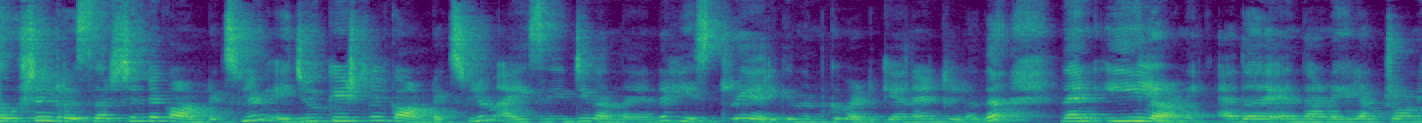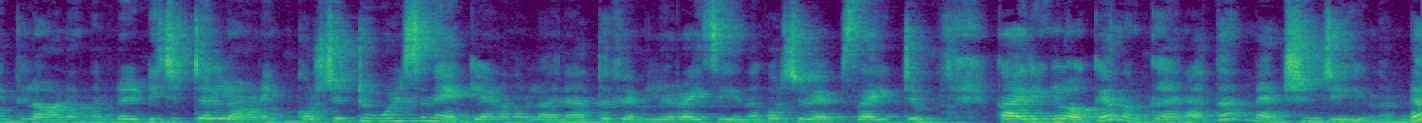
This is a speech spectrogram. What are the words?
സോഷ്യൽ റിസർച്ചിന്റെ കോൺടെക്സ്റ്റിലും എഡ്യൂക്കേഷണൽ കോൺടെക്സ്റ്റിലും ഐ സി ടി വന്നതിന്റെ ഹിസ്റ്ററി ആയിരിക്കും നമുക്ക് പഠിക്കാനായിട്ടുള്ളത്. ദെൻ ഇ ലേണിംഗ് അത് എന്താണ്? ഇലക്ട്രോണിക് ലേണിംഗ് നമ്മുടെ ഡിജിറ്റൽ ലേണിംഗ് കുറച്ച് ടൂൾസിനെയൊക്കെയാണ് നമ്മൾ അതിനകത്ത് ഫെമിലറൈസ് ചെയ്യുന്നത് കുറച്ച് വെബ്സൈറ്റും കാര്യങ്ങളൊക്കെ നമുക്ക് അതിനകത്ത് മെൻഷൻ ചെയ്യുന്നുണ്ട്.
